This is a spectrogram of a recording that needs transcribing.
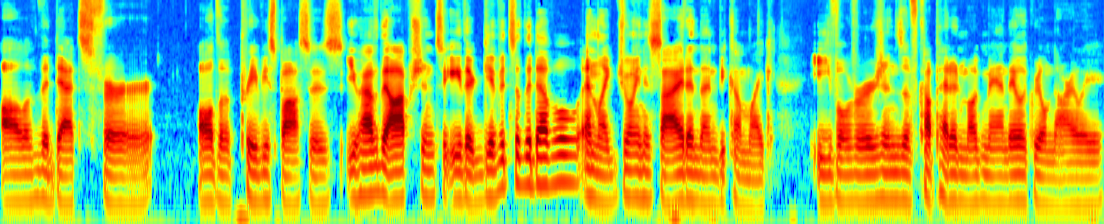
all of the debts for all the previous bosses, you have the option to either give it to the devil and like join his side and then become like evil versions of Cuphead and Mugman. They look real gnarly.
